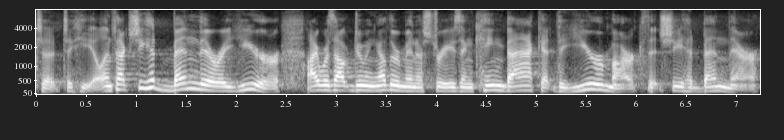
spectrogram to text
to, to heal. In fact, she had been there a year. I was out doing other ministries and came back at the year mark that she had been there.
